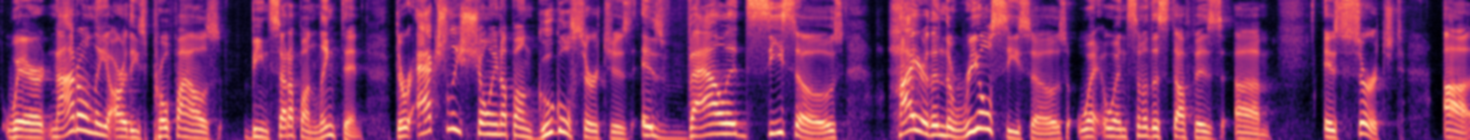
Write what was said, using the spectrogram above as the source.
where not only are these profiles being set up on LinkedIn, they're actually showing up on Google searches as valid CISOs higher than the real CISOs when, when some of this stuff is um, is searched. Uh,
